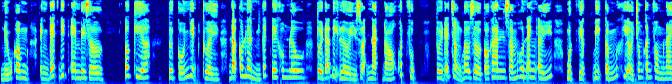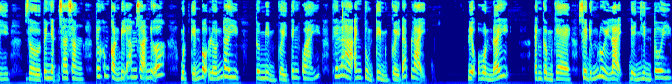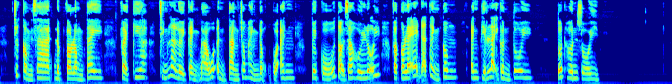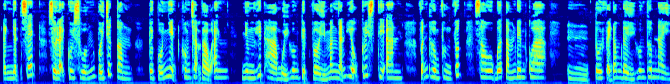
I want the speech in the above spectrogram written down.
"Nếu không, anh đét đít em bây giờ." "Ơ kìa." Tôi cố nhịn cười, đã có lần cách đây không lâu, tôi đã bị lời dọa nạt đó khuất phục. tôi đã chẳng bao giờ có gan dám hôn anh ấy, một việc bị cấm khi ở trong căn phòng này, giờ tôi nhận ra rằng tôi không còn bị hăm dọa nữa, một tiến bộ lớn đây. Tôi mỉm cười tinh quái, thế là anh tủm tỉm cười đáp lại. Liệu hồn đấy. Anh gầm ghè rồi đứng lùi lại để nhìn tôi, chiếc còng da đập vào lòng tay, phải kia chính là lời cảnh báo ẩn tàng trong hành động của anh. Tôi cố tỏ ra hối lỗi và có lẽ đã thành công. Anh tiến lại gần tôi. Tốt hơn rồi. Anh nhận xét rồi lại cúi xuống với chiếc cằm Tôi cố nhịn không chạm vào anh, nhưng hít hà mùi hương tuyệt vời mang nhãn hiệu Christian, vẫn thơm phừng phức sau bữa tắm đêm qua. Ừm, tôi phải đong đầy hương thơm này.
